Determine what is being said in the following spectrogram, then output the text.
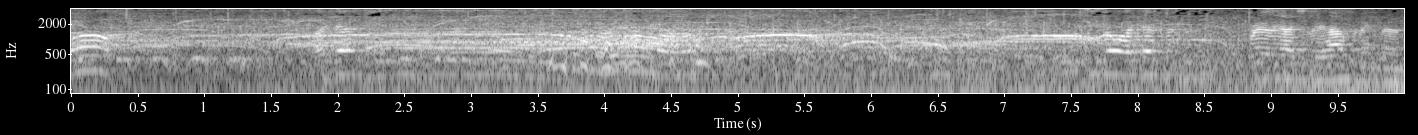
Well, I guess. So I guess this is really actually happening then,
